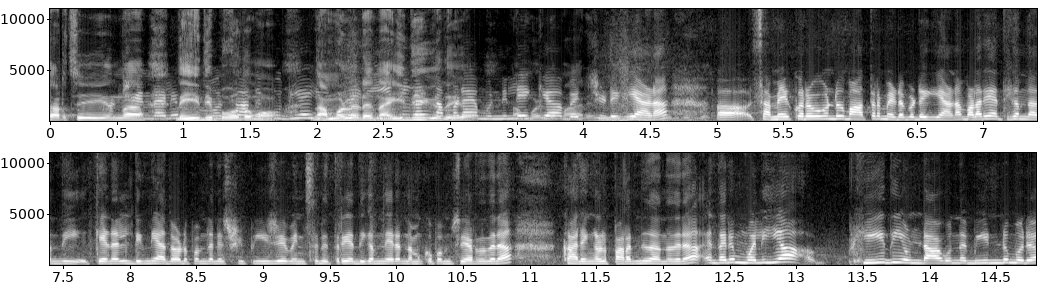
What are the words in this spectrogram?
ചർച്ച ചെയ്യുന്ന നീതിബോധമോ നമ്മളുടെ നൈതികതയോ മുന്നിലേക്ക് വെച്ചിടുകയാണ്. സമയക്കുറവ് കൊണ്ട് മാത്രം ഇടപെടുകയാണ്. വളരെയധികം നന്ദി കെണൽ ഡിന്നി. അതോടൊപ്പം തന്നെ ശ്രീ പി ജെ വിൻസൻ ഇത്രയധികം നേരം നമുക്കൊപ്പം ചേർന്നതിന് കാര്യങ്ങൾ പറഞ്ഞു തന്നതിന് എന്തായാലും വലിയ ഭീതി ഉണ്ടാകുന്ന വീണ്ടും ഒരു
